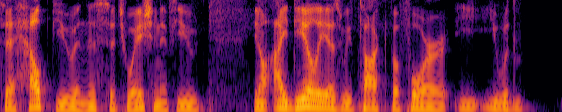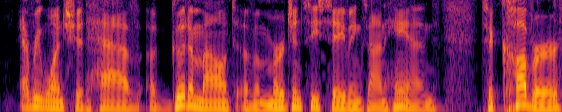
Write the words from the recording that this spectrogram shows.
to help you in this situation. If you, you know, ideally, as we've talked before, you, you would. Everyone should have a good amount of emergency savings on hand to cover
